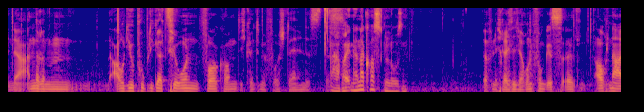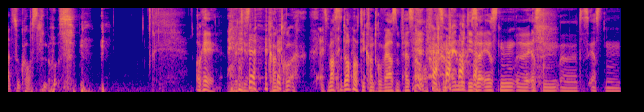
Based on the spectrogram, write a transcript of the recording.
in einer anderen Audiopublikation vorkommt, ich könnte mir vorstellen, dass das Aber in einer kostenlosen. Öffentlich-rechtlicher Rundfunk ist äh, auch nahezu kostenlos. Okay, mit diesen Kontro jetzt machst du doch noch die kontroversen Fässer auf, jetzt am Ende dieser ersten, äh, ersten, äh, des ersten,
